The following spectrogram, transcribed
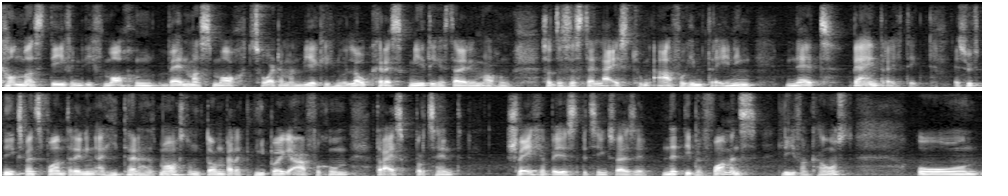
kann man es definitiv machen. Wenn man es macht, sollte man wirklich nur lockeres, gemütliches Training machen, sodass es der Leistung einfach im Training nicht beeinträchtigt. Es hilft nichts, wenn du vor dem Training eine Hit-Einheit machst und dann bei der Kniebeuge einfach um 30% schwächer bist, beziehungsweise nicht die Performance liefern kannst und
